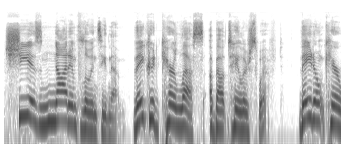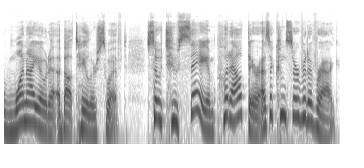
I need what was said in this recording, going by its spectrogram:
she is not influencing them. They could care less about Taylor Swift. They don't care one iota about Taylor Swift. So to say and put out there as a conservative rag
